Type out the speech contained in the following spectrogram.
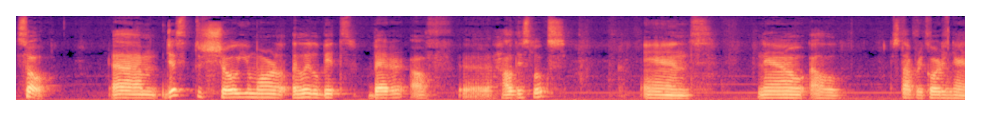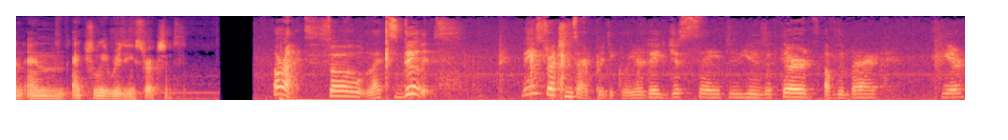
So, um, just to show you more a little bit better of uh, how this looks. And now I'll stop recording and, and actually read the instructions. Alright so let's do this. The instructions are pretty clear. They just say to use a third of the bag here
